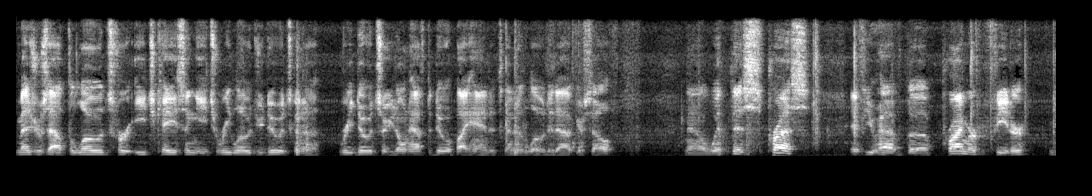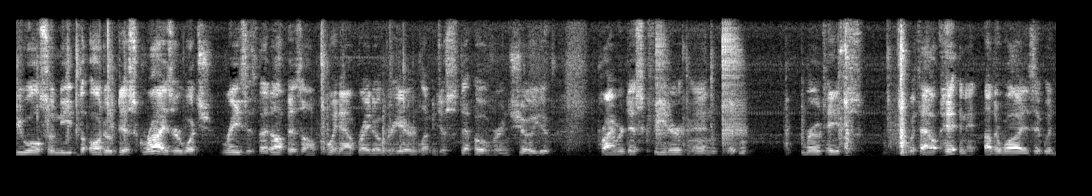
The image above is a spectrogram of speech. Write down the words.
measures out the loads for each casing, each reload you do, it's going to redo it so you don't have to do it by hand. It's going to load it out yourself. Now with this press, if you have the primer feeder, you also need the auto disc riser, which raises that up as I'll point out right over here. Let me just step over and show you. Primer disc feeder, and it rotates without hitting it. Otherwise, it would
